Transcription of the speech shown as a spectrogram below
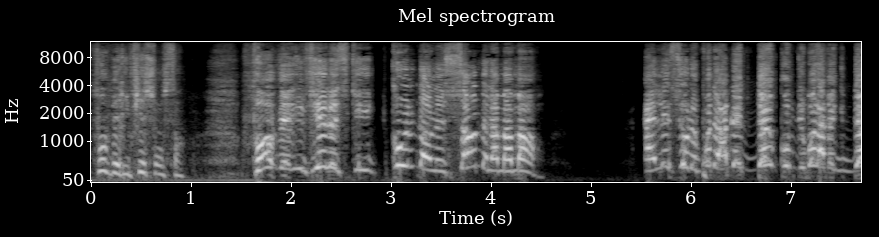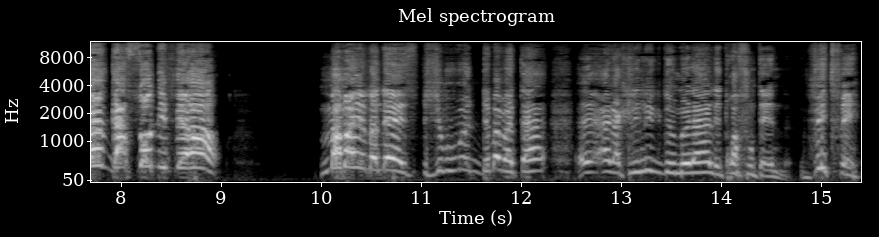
faut vérifier son sang. Faut vérifier le ce qui coule dans le sang de la maman. Elle est sur le point de ramener deux coupes du monde avec deux garçons différents. Maman Hernandez, je vous veux demain matin euh, à la clinique de Melun, les Trois Fontaines. Vite fait.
